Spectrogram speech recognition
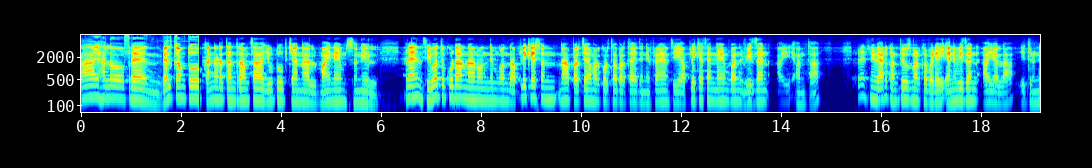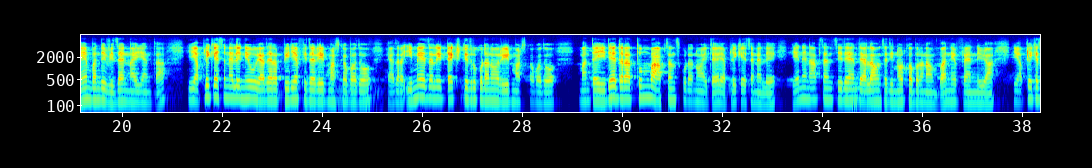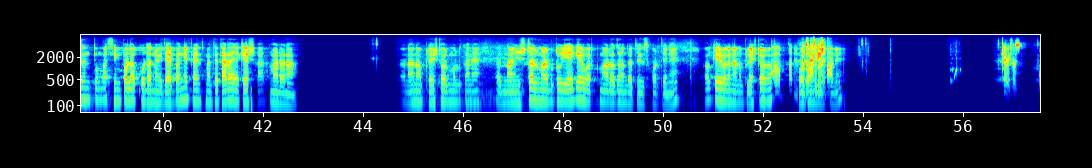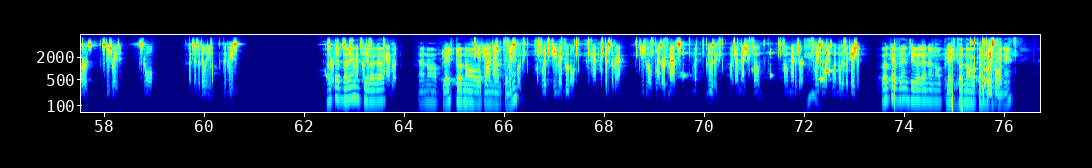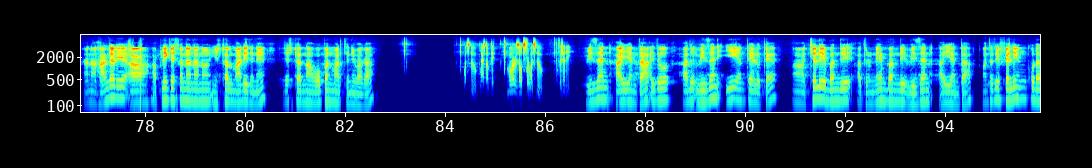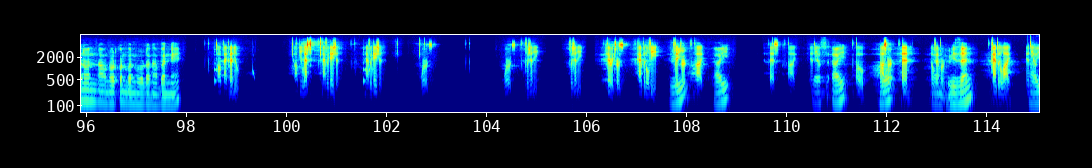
Hi hello friend welcome to Kannada ತಂತ್ರಾಂಶ YouTube channel my name Sunil friends ಇವತ್ತು ಕೂಡ ನಾನು ಒಂದು ನಿಮ್ಗೊಂದು ಅಪ್ಲಿಕೇಶನ್ನ ಪರಿಚಯ ಮಾಡ್ಕೊಡ್ತಾ ಬರ್ತಾ ಇದ್ದೀನಿ. ಫ್ರೆಂಡ್ಸ್ ಈ ಅಪ್ಲಿಕೇಶನ್ ನೇಮ್ ಬಂದು ವಿಸನ್ ಐ ಅಂತ. ಫ್ರೆಂಡ್ಸ್ ನೀವು ಯಾರು ಕನ್ಫ್ಯೂಸ್ ಮಾಡ್ಕೋಬೇಡಿ. ಎನ್ ವಿಸನ್ ಐ ಅಲ್ಲ. ಇದ್ರ ನೇಮ್ ಬಂದು ವಿಸನ್ ಐ ಅಂತ. ಈ ಅಪ್ಲಿಕೇಶನಲ್ಲಿ ನೀವು ಯಾವ್ದಾರ ಪಿ ಡಿ ಎಫ್ ಇದ್ರೆ ರೀಡ್ ಮಾಡಿಸ್ಕೋಬೋದು. ಯಾವ್ದಾರ ಇಮೇಜಲ್ಲಿ ಟೆಕ್ಸ್ಟ್ ಇದ್ರೂ ಕೂಡ ರೀಡ್ ಮಾಡಿಸ್ಕೋಬೋದು. ಮತ್ತು ಇದೇ ಥರ ತುಂಬ ಆಪ್ಷನ್ಸ್ ಕೂಡ ಐತೆ ಅಪ್ಲಿಕೇಶನಲ್ಲಿ ಏನೇನು ಆಪ್ಷನ್ಸ್ ಇದೆ ಅಂತ ಎಲ್ಲ ಒಂದ್ಸತಿ ನೋಡ್ಕೊಬರೋಣ ಬನ್ನಿ ಫ್ರೆಂಡ್ ನೀವು ಈ ಅಪ್ಲಿಕೇಶನ್ ತುಂಬ ಸಿಂಪಲಾಗಿ ಕೂಡ ಇದೆ. ಬನ್ನಿ ಫ್ರೆಂಡ್ಸ್ ಮತ್ತೆ ತಡ ಯಾಕೆ ಸ್ಟಾರ್ಟ್ ಮಾಡೋಣ. ನಾನು ಪ್ಲೇಸ್ಟೋರ್ ಮೂಲಕನೇ ಅದನ್ನ ಇನ್ಸ್ಟಾಲ್ ಮಾಡಿಬಿಟ್ಟು ಹೇಗೆ ವರ್ಕ್ ಮಾಡೋದು ಅಂತ ತಿಳಿಸ್ಕೊಡ್ತೀನಿ. ಓಕೆ ಇವಾಗ ನಾನು ಪ್ಲೇಸ್ಟೋರ್ ಓಪನ್ bar. ಮಾಡ್ತೀನಿ. Scroll. Accessibility. Decrease. Okay friends. ಇವಾಗ. ನಾನು ಪ್ಲೇಸ್ಟೋರ್ನ API ಓಪನ್ dash. ಮಾಡ್ತೀನಿ Facebook. Flip. Gmail. Google. Cam- Instagram. Gmail. Lazarus Maps. Me- Music. My M dash. Phone. Phone manager. Play Store has one notification. Okay friends ಇವಾಗ ನಾನು ಪ್ಲೇಸ್ಟೋರ್ನ open Play Store. ಮಾಡ್ತೀನಿ ನಾನು already ಆ ಅಪ್ಲಿಕೇಶನ್ನ ನಾನು install ಮಾಡಿದ್ದೀನಿ just ಅದನ್ನ ಓಪನ್ ಮಾಡ್ತೀನಿ ಇವಾಗ. ವಿಸನ್ ಐ ಅಂತ ಇದು ಅದು ವಿಸನ್ ಇ ಅಂತ ಹೇಳುತ್ತೆ ಆಕ್ಚುಲಿ ಬಂದು ಅದ್ರ ನೇಮ್ ಬಂದು ವಿಸನ್ ಐ ಅಂತ ಒಂದ್ಸತಿ ಫೆಲಿಂಗ್ ಕೂಡ ನಾವು ನೋಡ್ಕೊಂಡು ಬಂದ್ಬಿಡೋಣ ಬನ್ನಿ Talkback menu. Copy last. Navigation. Navigation. Words. Words. Vision. Vision. Characters. Capital V. V Victor. I. I S. I. S I O. Oscar. N. November. Vision Capital I. India.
